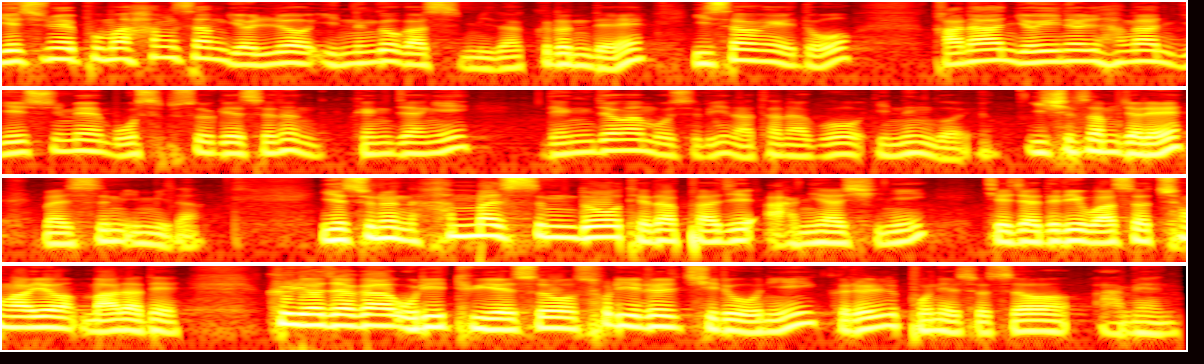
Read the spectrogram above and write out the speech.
예수님의 품은 항상 열려 있는 것 같습니다. 그런데 이상하게도 가나안 여인을 향한 예수님의 모습 속에서는 굉장히 냉정한 모습이 나타나고 있는 거예요. 23절의 말씀입니다. 예수는 한 말씀도 대답하지 아니하시니 제자들이 와서 청하여 말하되 그 여자가 우리 뒤에서 소리를 지르오니 그를 보내소서 아멘.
